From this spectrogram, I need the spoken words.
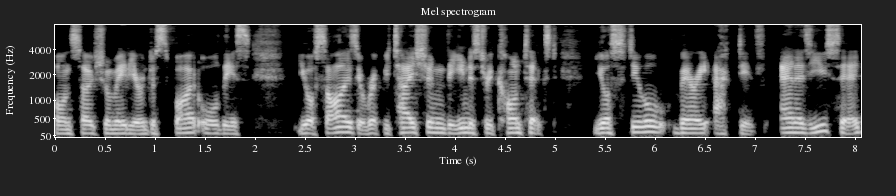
on social media. And despite all this, your size, your reputation, the industry context, you're still very active. And as you said,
